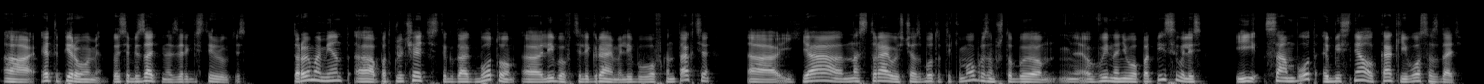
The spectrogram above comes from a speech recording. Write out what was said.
А, это первый момент, то есть обязательно зарегистрируйтесь. Второй момент, а, подключайтесь тогда к боту, а, либо в Телеграме, либо во Вконтакте. Я настраиваю сейчас бота таким образом, чтобы вы на него подписывались, и сам бот объяснял, как его создать.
